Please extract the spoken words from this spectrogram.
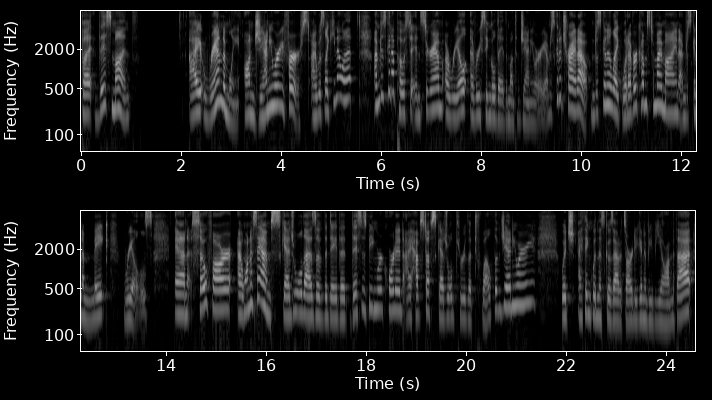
but this month, I randomly on January 1st, I was like, you know what? I'm just going to post to Instagram a reel every single day the month of January. I'm just going to try it out. I'm just going to like whatever comes to my mind, I'm just going to make reels. And so far, I want to say I'm scheduled as of the day that this is being recorded. I have stuff scheduled through the 12th of January, which I think when this goes out, it's already going to be beyond that.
